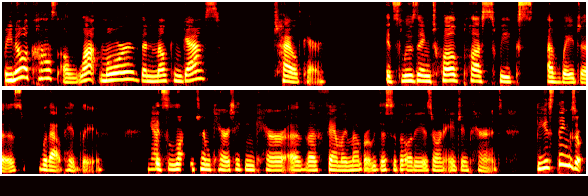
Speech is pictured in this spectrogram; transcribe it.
But you know what costs a lot more than milk and gas? Childcare. It's losing 12 plus weeks of wages without paid leave. Yep. It's long term care, taking care of a family member with disabilities or an aging parent. These things are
